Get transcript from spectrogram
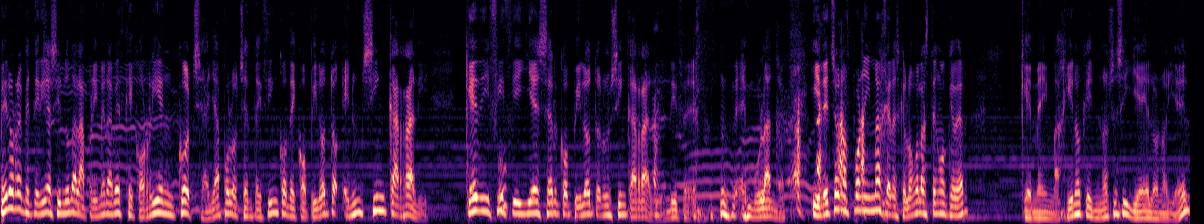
Pero repetiría sin duda la primera vez que corrí en coche, allá por el 85, de copiloto en un Sinca Rally. Qué difícil es ser copiloto en un Sinca Rally, dice, emulando. Y de hecho nos pone imágenes que luego las tengo que ver, que me imagino que no sé si Yel o no Yel,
